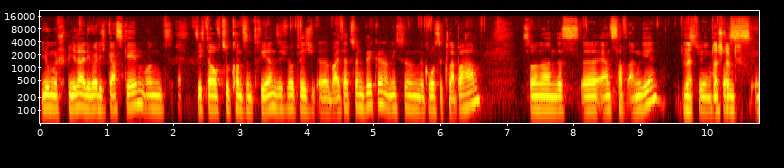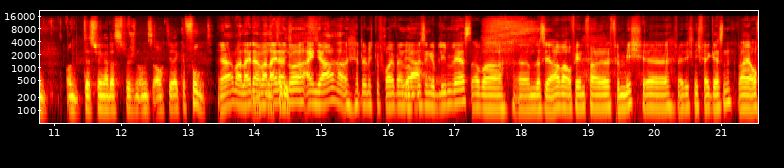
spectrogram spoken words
junge Spieler, die wirklich Gas geben und sich darauf zu konzentrieren, sich wirklich äh, weiterzuentwickeln und nicht so eine große Klappe haben, sondern das äh, ernsthaft angehen. Deswegen ja, das hat stimmt. Und deswegen hat das zwischen uns auch direkt gefunkt. Ja, war leider, Ja, war leider nur ein Jahr. Ich hätte mich gefreut, wenn du Ja. ein bisschen geblieben wärst, aber ähm, das Jahr war auf jeden Fall für mich, äh, werde ich nicht vergessen. War ja auch,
